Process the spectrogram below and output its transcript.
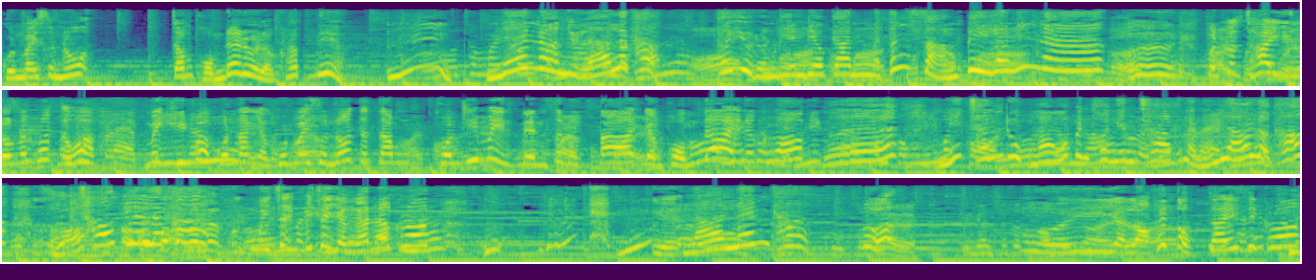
คุณไมโซโนะจำผมได้ด้วยเหรอครับเนี่ย อืมแน่นอนอยู่แล้วล่ะค่ะก็อยู่โรงเรียนเดียวกันมาตั้งสามปีแล้วนี่นาเออ มันก็ใช่อยู่หรอกนะครับแต่ว่าไม่คิดว่าคนดังอย่างคุณไมโซโนะจะจำคนที่ไม่เด่นสะดุดตาอย่างผมได้นะครับเอ๊ะนี่ฉันถูกมองว่าเป็นคนยันชาขนาดนั้นแล้วเหรอคะช็อกเลยล่ะค่ะไม่ใช่ไม่ใช่อย่างนั้นนะครับเอ๊ะล้อเล่นค่ะเฮ้ยไม่งั้นฉันจะทำเฮ้ยยังไงอย่าหลอกให้ตกใจสิครับ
